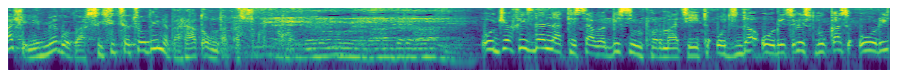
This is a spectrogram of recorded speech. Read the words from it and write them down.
მაშინ იმ მეგობარს ისიც ეწოდინება რატომ უნდა გასულიყო ოჯახის და ნათესავების ინფორმაციით 22 წლის ლუკას ორი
